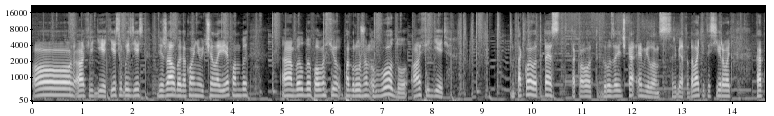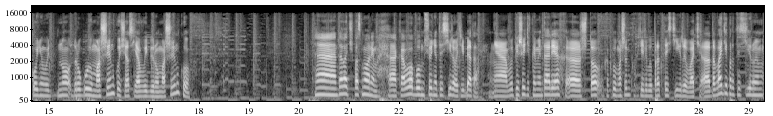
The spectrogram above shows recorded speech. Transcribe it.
О, офигеть. Если бы здесь лежал бы какой-нибудь человек, он бы а, был бы полностью погружен в воду. Офигеть. Такой вот тест такого вот грузовичка Ambulance. Ребята, давайте тестировать какую-нибудь, ну, другую машинку. Сейчас я выберу машинку. А, давайте посмотрим, а, кого будем сегодня тестировать, ребята. А, вы пишите в комментариях, что, какую машинку хотели бы протестировать. Давайте протестируем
